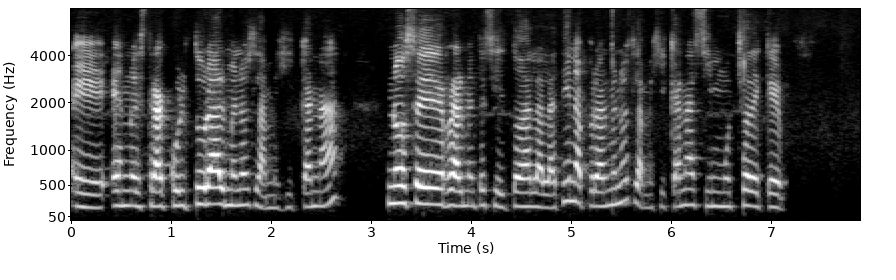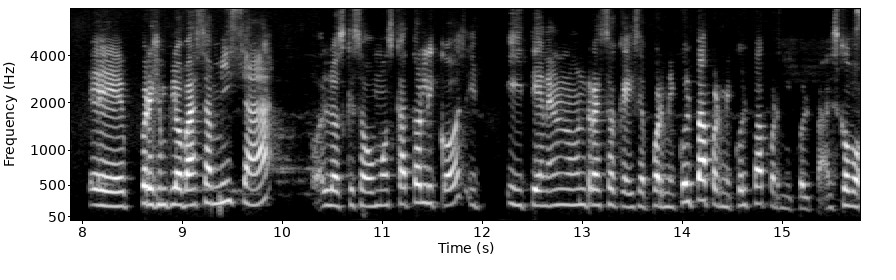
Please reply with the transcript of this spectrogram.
eh, en nuestra cultura, al menos la mexicana. No sé realmente si toda la latina, pero al menos la mexicana sí mucho de que, eh, por ejemplo, vas a misa, los que somos católicos, y y tienen un rezo que dice, por mi culpa, por mi culpa, por mi culpa. Es como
